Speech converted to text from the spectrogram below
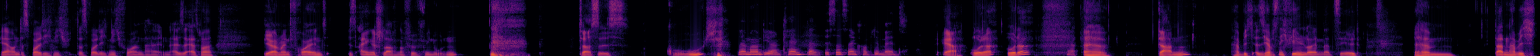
Ja, und das wollte ich nicht, das wollte ich nicht vorenthalten. Also erstmal, Björn, mein Freund, ist eingeschlafen nach fünf Minuten. das ist gut. Wenn man Björn kennt, dann ist das ein Kompliment. Ja, oder? Oder? Ja. Äh, dann habe ich, also ich habe es nicht vielen Leuten erzählt. Ähm, dann habe ich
